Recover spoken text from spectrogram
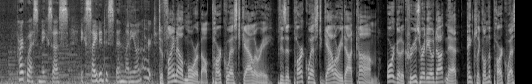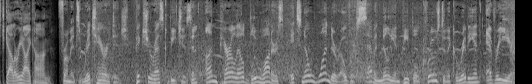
Park West makes us excited to spend money on art. To find out more about Park West Gallery, visit parkwestgallery.com or go to cruiseradio.net and click on the Park West Gallery icon. From its rich heritage, picturesque beaches, and unparalleled blue waters, it's no wonder over 7 million people cruise to the Caribbean every year.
